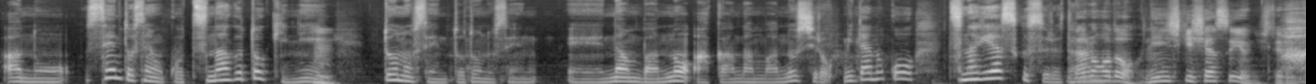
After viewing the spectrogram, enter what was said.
あの線と線をこうつなぐときに、うん。どの線とどの線、えー何番の赤何番の白みたいなこうつなげやすくするためになるほど。認識しやすいようにしてるんです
